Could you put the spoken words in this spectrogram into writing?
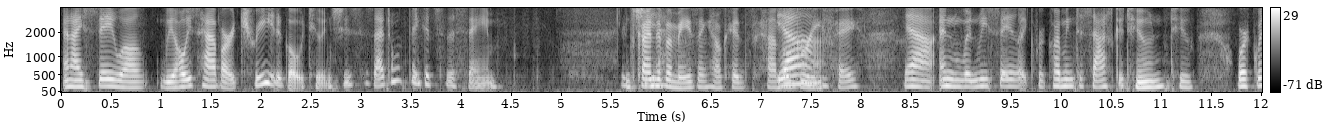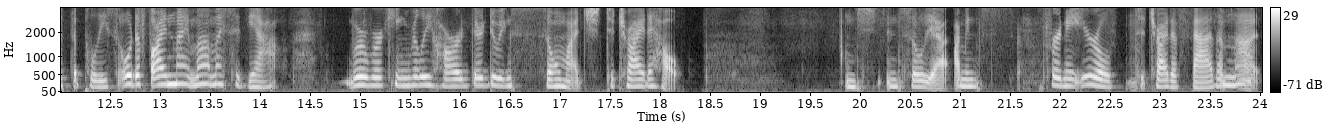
And I say, well, we always have our tree to go to. And she says, I don't think it's the same. It's kind of amazing how kids handle Yeah. grief, hey? Yeah, and when we say like we're coming to Saskatoon to work with the police, oh, to find my mom, I said, yeah, we're working really hard. They're doing so much to try to help. And, sh- and so, yeah, I mean, for an eight year old to try to fathom that,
